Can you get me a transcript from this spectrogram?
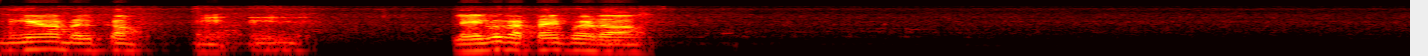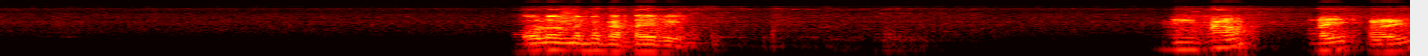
നീയ വെൽക്കം ലൈവ് കട്ടായി പോയടാ. ഓൾ വന്നപ്പോ കട്ടായി പോയി. Hi hi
